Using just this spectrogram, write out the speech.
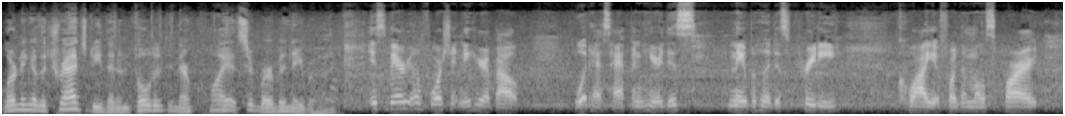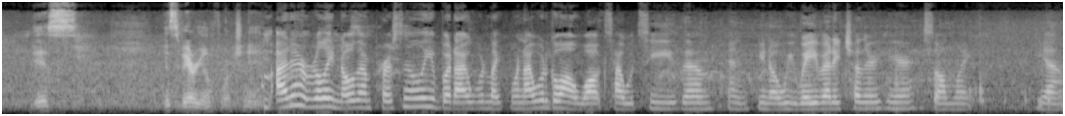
learning of the tragedy that unfolded in their quiet suburban neighborhood. It's very unfortunate to hear about what has happened here. This neighborhood is pretty quiet for the most part. It's it's very unfortunate. I didn't really know them personally, but I would like when I would go on walks, I would see them, and you know we wave at each other here. So I'm like, yeah,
